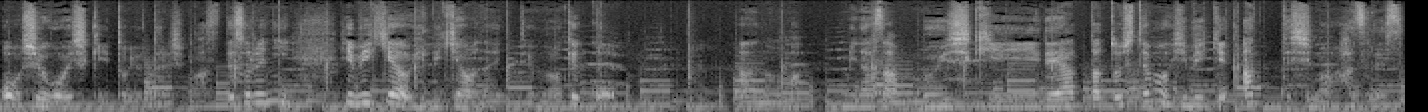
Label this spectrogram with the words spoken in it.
を集合意識と言ったりします。でそれに響き合う響き合わないっていうのは結構あの、まあ、皆さん無意識であったとしても響き合ってしまうはずです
